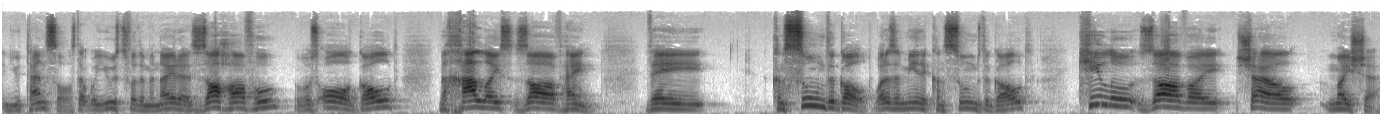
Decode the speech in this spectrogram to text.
utensils that were used for the menaita. Zahavhu, it was all gold. Mechalois zav hein. They consumed the gold. What does it mean? It consumes the gold. Kilu zavai shel Moshe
